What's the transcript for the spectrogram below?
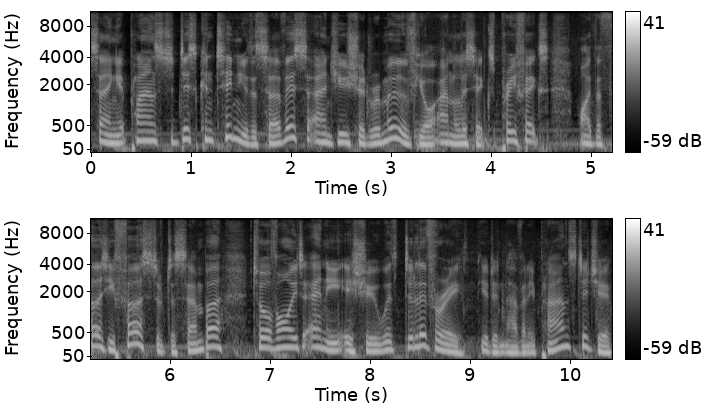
saying it plans to discontinue the service and you should remove your analytics prefix by the 31st of December to avoid any issue with delivery. You didn't have any plans, did you?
